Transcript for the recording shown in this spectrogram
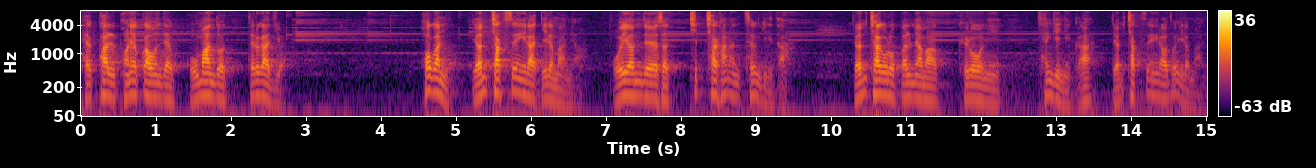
108번뇌 가운데 오만도 들어가지요. 혹은 염착성이라 이름하며 오염되어서 집착하는 성질이다. 염착으로 빨면마 괴로움이 생기니까 염착성이라도 이름하며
